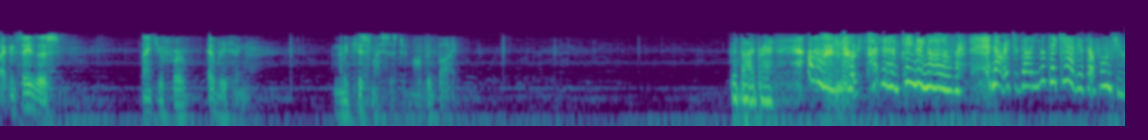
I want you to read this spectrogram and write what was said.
I can say this. Thank you for everything. I'm going to kiss my sister in law goodbye. Goodbye, Bryce. Oh, I'm so excited. I'm tingling all over. Now, Rachel, darling, you'll take care of yourself, won't you?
